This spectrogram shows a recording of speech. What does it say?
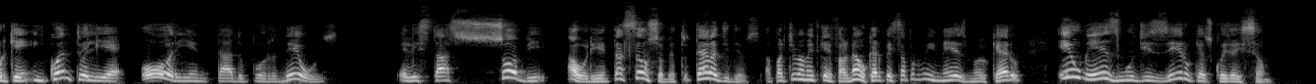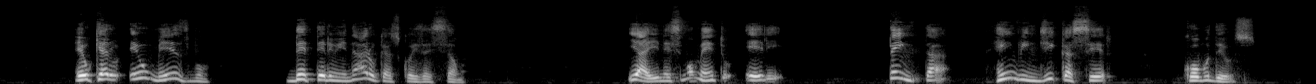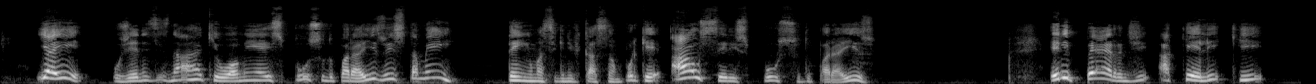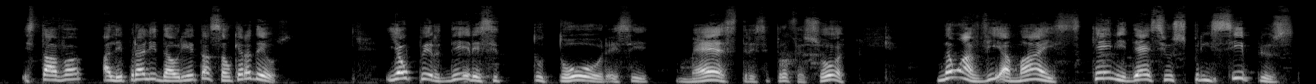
Porque enquanto ele é orientado por Deus, ele está sob a orientação, sob a tutela de Deus. A partir do momento que ele fala, não, eu quero pensar por mim mesmo, eu quero eu mesmo dizer o que as coisas são. Eu quero eu mesmo determinar o que as coisas são. E aí, nesse momento, ele tenta, reivindica ser como Deus. E aí, o Gênesis narra que o homem é expulso do paraíso, isso também tem uma significação, porque ao ser expulso do paraíso, ele perde aquele que estava ali para lhe dar orientação, que era Deus. E ao perder esse tutor, esse mestre, esse professor, não havia mais quem lhe desse os princípios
